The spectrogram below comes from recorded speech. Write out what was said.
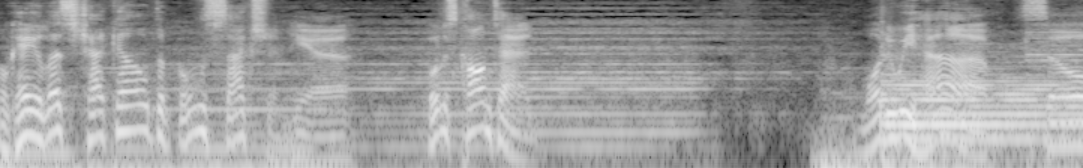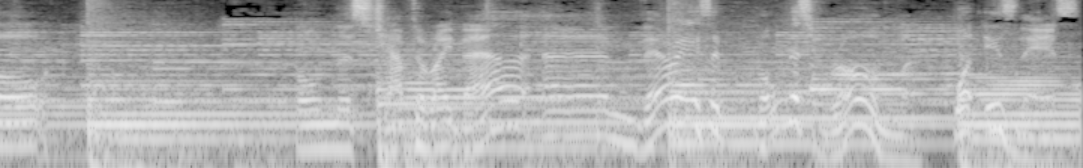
Okay, let's check out the bonus section here. Bonus content. What do we have? So, bonus chapter right there, and there is a bonus room. What is this?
